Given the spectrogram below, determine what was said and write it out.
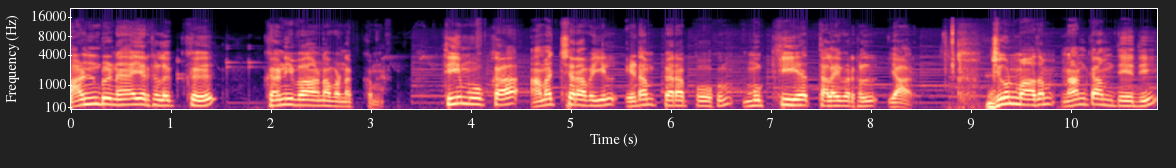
அன்பு நேயர்களுக்கு கனிவான வணக்கம். திமுக அமைச்சரவையில் இடம்பெறப்போகும் முக்கிய தலைவர்கள் யார்? ஜூன் மாதம் நான்காம் தேதி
